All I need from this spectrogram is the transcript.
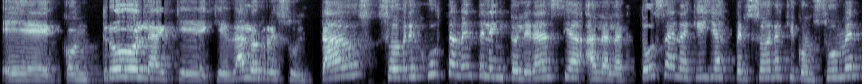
eh, controla, que, que, da los resultados sobre justamente la intolerancia a la lactosa en aquellas personas que consumen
